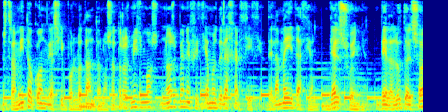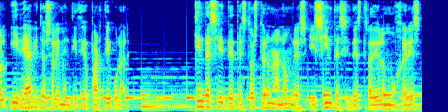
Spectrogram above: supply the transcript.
Nuestras mitocondrias y por lo tanto nosotros mismos nos beneficiamos del ejercicio, de la meditación, del sueño, de la luz del sol y de hábitos alimenticios particulares. Síntesis de testosterona en hombres y síntesis de estradiol en mujeres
